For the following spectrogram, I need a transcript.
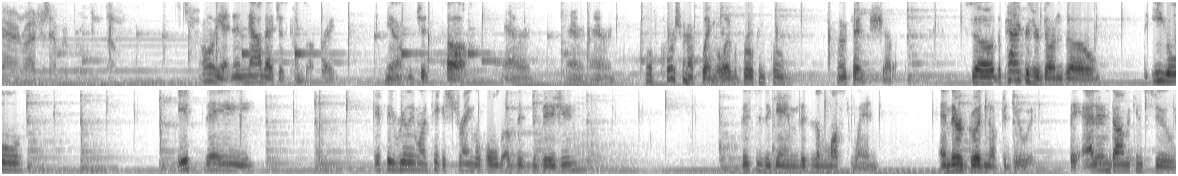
Aaron Rodgers having a broken thumb. Oh yeah, and now that just comes up, right? You know, just oh, Aaron, Aaron, Aaron. Well, of course we're not playing. We'll have a broken thumb. Okay, shut up. So the Packers are donezo. The Eagles, if they if they really want to take a stranglehold of this division, this is a game. This is a must-win, and they're good enough to do it. They added Ndamukong Suh.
